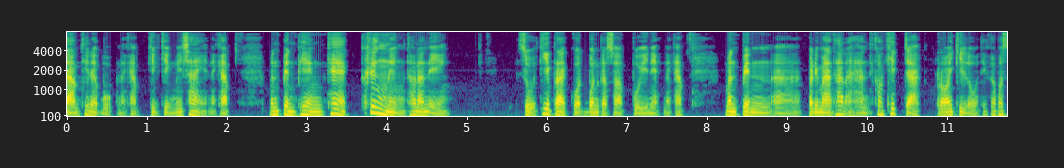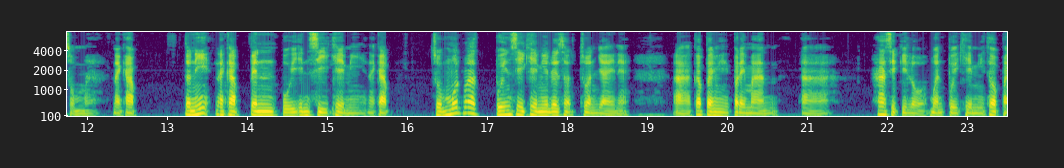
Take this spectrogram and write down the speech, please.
ตามที่ระบุนะครับ จริงๆ ไม่ใช่นะครับ มันเป็นเพียงแค่ครึ่งหนึ่งเท่านั้นเอง สูตรที่ปรากฏบนกระสอบปุ๋ยเนี่ยนะครับ มันเป็นปริมาณธาตุอาหารที่เขาคิดจากร้อยกิโลที่เขาผสมมานะครับ ตัวนี้นะครับเป็นปุ๋ยอินทรีย์เคมีนะครับ สมมุติว่าปุ๋ยอินทรีย์เคมีโดยส่วนใหญ่เนี่ยก็เป็นปริมาณ50 กิโลเหมือนปุ๋ยเคมีทั่วไป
